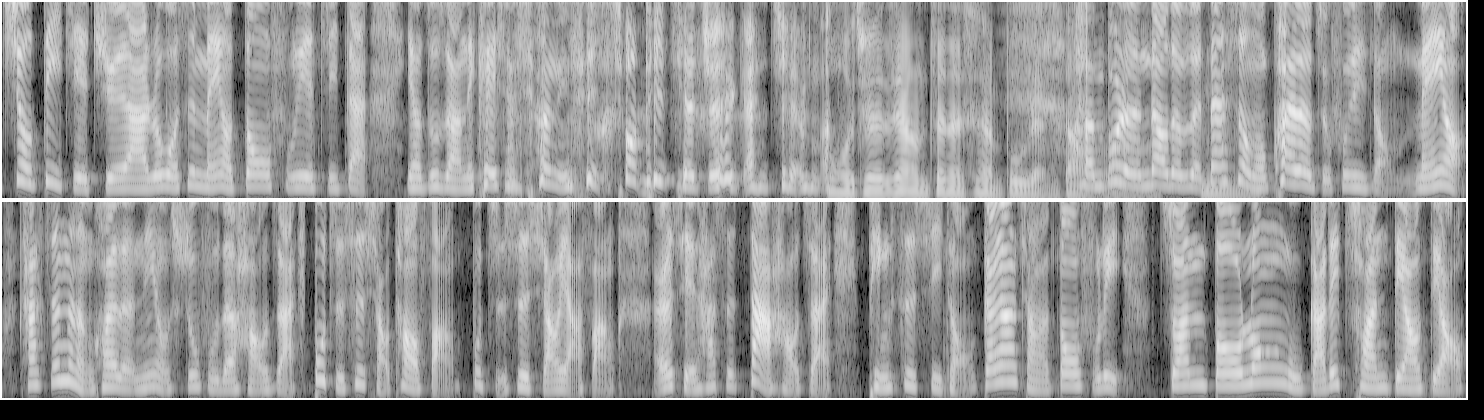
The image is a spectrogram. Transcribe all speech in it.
就地解决啊。如果是没有动物福利的鸡蛋，姚组长，你可以想象你自己就地解决的感觉吗？我觉得这样真的是很不人道，很不人道，对不对？嗯、但是我们快乐主妇一种没有，它真的很快乐。你有舒服的豪宅，不只是小套房，不只是。小雅房，而且它是大豪宅，平视系统。刚刚讲的动物福利，专播龙五咖喱川雕雕，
